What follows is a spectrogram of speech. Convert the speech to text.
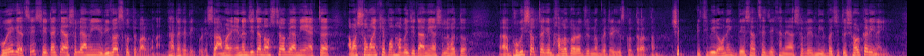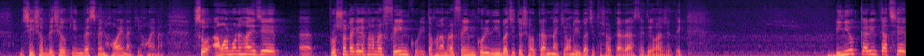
হয়ে গেছে, সেটাকে আসলে আমি রিভার্স করতে পারব না, ঘাটাঘাটি করে। সো আমার এনার্জিটা নষ্ট হবে, আমি একটা, আমার সময় ক্ষেপণ হবে, যেটা আমি আসলে হয়তো ভবিষ্যৎটাকে ভালো করার জন্য বেটার ইউজ করতে পারতাম। পৃথিবীর অনেক দেশ আছে যেখানে আসলে নির্বাচিত সরকারই নাই। সেই সব দেশেও কি ইনভেস্টমেন্ট হয় নাকি হয় না? সো আমার মনে হয় যে প্রশ্নটাকে যখন আমরা ফ্রেম করি, তখন আমরা ফ্রেম করি নির্বাচিত সরকার নাকি অনির্বাচিত সরকার রাজনৈতিক অরাজনৈতিক। বিনিয়োগকারীর কাছে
